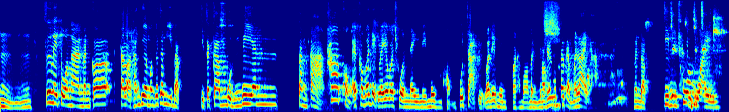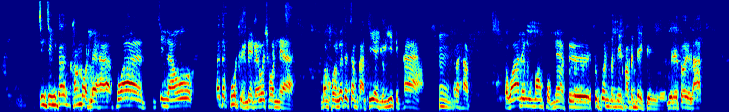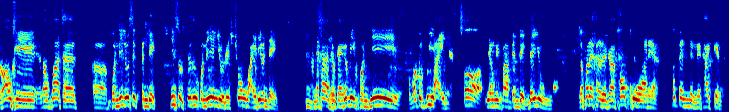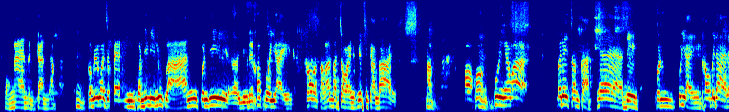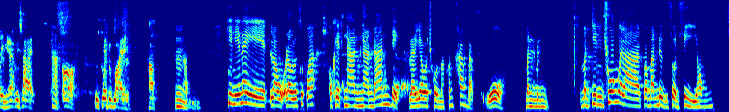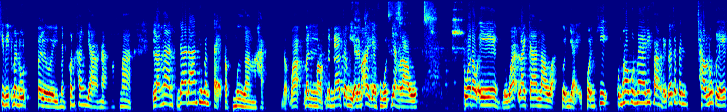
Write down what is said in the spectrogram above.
อืม ซึ่งในตัวงานมันก็ตลอดทั้งเดือนมันก็จะมีแบบกิจกรรมหมุนเวียน ต่างๆ ภาพของไอ้คำว่าเด็กและเยาวชนในในมุมของผู้จัดหรือว่าในมุมของกทมมันมันเริ่มตั้งแต่เมื่อไหร่อะค่ะ มันแบบกินช่วงวัย จริง ๆ ก็ทั้งหมดเลยฮะเพราะว่าจริงๆแล้วถ้าจะพูดถึงเด็กและเยาวชนเนี่ย บางคนก็จะจำกัดที่อายุ25อืมใช่ไหมครับ แต่ว่าในมุมมองผมเนี่ยคือทุกคนมันมีความเป็นเด็กอยู่อยู่ในตัวอยู่แล้วแต่ว่าโอเค เราว่าจะเอ่อคนที่รู้สึกเป็นเด็กที่สุดก็คือคนที่ยังอยู่ในช่วงวัยที่เป็นเด็กอืม ในขณะเดียวกันก็มีคนที่ผมว่าเป็นผู้ใหญ่เนี่ย ก็ยังมีความเป็นเด็กได้อยู่ แล้วก็ในขณะเดียวกันครอบครัวเนี่ย ก็เป็นหนึ่งในทาร์เก็ตของงานเหมือนกันครับอืมก็ไม่ว่าจะเป็นคนที่มีลูกหลาน คนที่เอ่ออยู่ในครอบครัวใหญ่เนี่ยก็สามารถมาจอยในเทศกาลได้ครับก็ก็อืมพูดง่ายๆว่า ไม่ได้จำกัดแค่เด็ก คนผู้ใหญ่เข้าไม่ได้อะไรเงี้ย ไม่ใช่ค่ะก็ทุกเพศทุกวัยครับ อืมครับ ทีนี้ในเราเรารู้สึกว่า โอเคงานงานด้านเด็กและเยาวชนมันค่อนข้างแบบโอ้มันมันมันกินช่วงเวลาประมาณหนึ่งส่วนสี่ของชีวิตมนุษย์ไปเลย มันค่อนข้างยาวนานมากๆ แล้วงานด้านด้านที่มันแตะกับเมืองค่ะแบบว่ามันมันน่าจะมีอะไรบ้างอะอย่างสมมติอย่างเราตัวเราเองหรือว่ารายการเราอะส่วนใหญ่คนที่คุณพ่อคุณแม่ที่ฟังเนี่ยก็จะเป็นชาวลูกเล็ก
